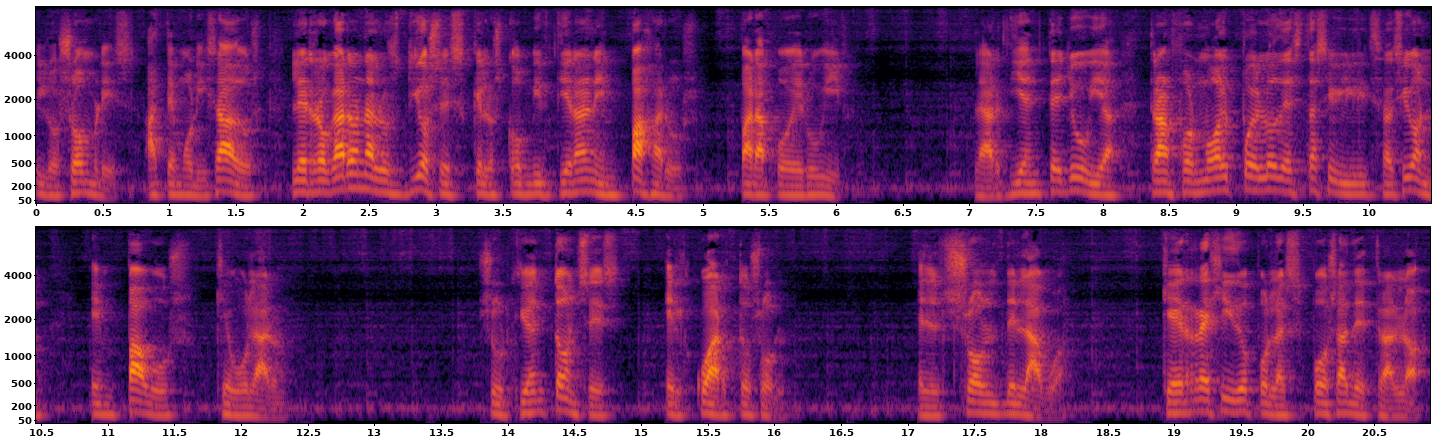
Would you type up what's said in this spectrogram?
Y los hombres, atemorizados, le rogaron a los dioses que los convirtieran en pájaros para poder huir. La ardiente lluvia transformó al pueblo de esta civilización en pavos que volaron. Surgió entonces el cuarto sol, el sol del agua, que es regido por la esposa de Tlaloc,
